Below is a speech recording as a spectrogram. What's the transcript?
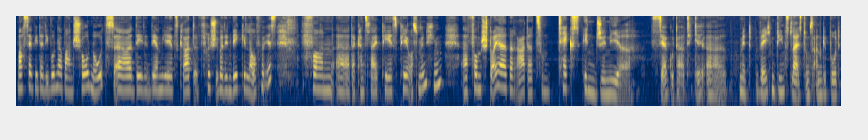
machst ja wieder die wunderbaren Show Notes, äh, den, der mir jetzt gerade frisch über den Weg gelaufen ist, von äh, der Kanzlei PSP aus München, äh, vom Steuerberater zum Tax Engineer. Sehr guter Artikel, äh, mit welchem Dienstleistungsangebot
